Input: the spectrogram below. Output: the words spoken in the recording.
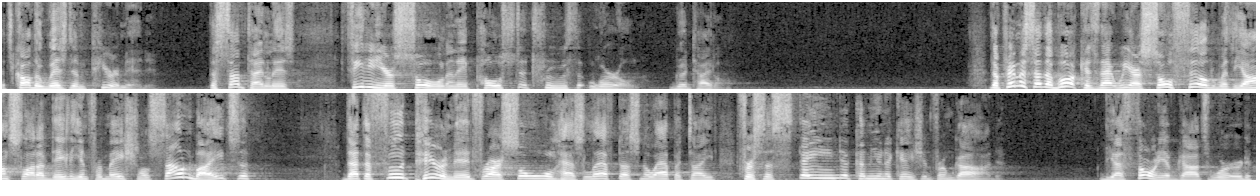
It's called The Wisdom Pyramid. The subtitle is Feeding Your Soul in a Post Truth World. Good title. The premise of the book is that we are so filled with the onslaught of daily informational sound bites that the food pyramid for our soul has left us no appetite for sustained communication from God. The authority of God's Word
